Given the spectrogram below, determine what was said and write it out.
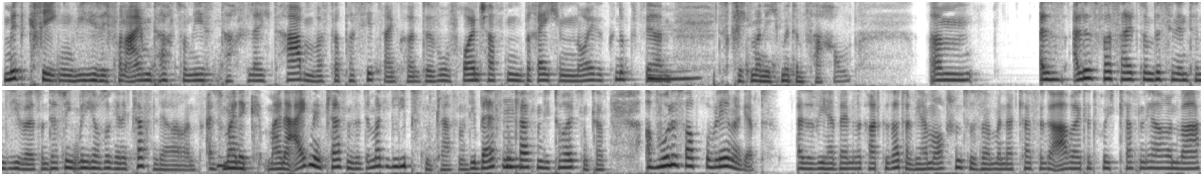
mitkriegen, wie die sich von einem Tag zum nächsten Tag vielleicht haben, was da passiert sein könnte, wo Freundschaften brechen, neu geknüpft werden. Mhm. Das kriegt man nicht mit im Fachraum. Ähm, also alles, was halt so ein bisschen intensiver ist. Und deswegen bin ich auch so gerne Klassenlehrerin. Also meine, meine eigenen Klassen sind immer die liebsten Klassen und die besten mhm. Klassen und die tollsten Klassen. Obwohl es auch Probleme gibt. Also wie Herr Benze gerade gesagt hat, wir haben auch schon zusammen in der Klasse gearbeitet, wo ich Klassenlehrerin war,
